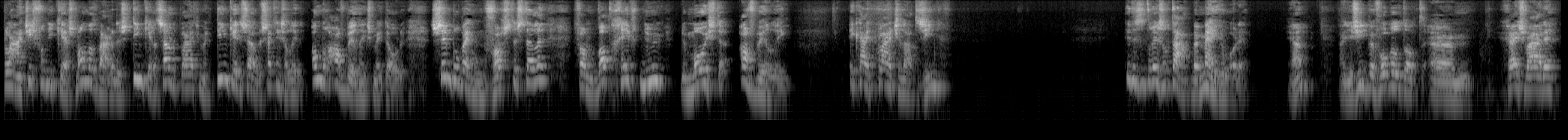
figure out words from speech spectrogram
plaatjes van die kerstman, dat waren dus tien keer hetzelfde plaatje met tien keer dezelfde settings, alleen andere afbeeldingsmethode. Simpelweg om vast te stellen van wat geeft nu de mooiste afbeelding. Ik ga het plaatje laten zien. Dit is het resultaat bij mij geworden. Ja? Nou, je ziet bijvoorbeeld dat um, grijswaarde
